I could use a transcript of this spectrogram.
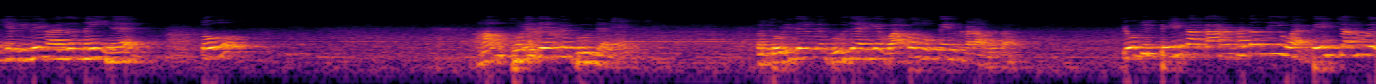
ये विवेक हाजिर नहीं है तो हम थोड़ी देर में भूल जाएँगे। तो थोड़ी देर में भूल जाएँगे, वापस वो पेन खड़ा होगा। क्योंकि पेन का कारण खत्म नहीं हुआ है। पेन चालू है।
